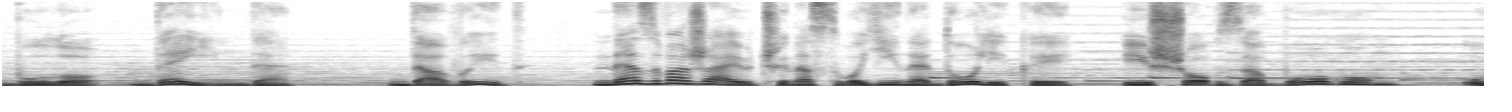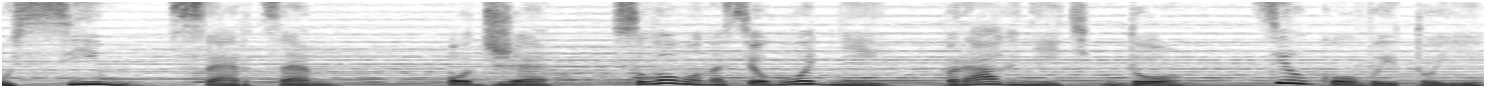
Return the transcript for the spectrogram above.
було деінде. Давид, незважаючи на свої недоліки, йшов за Богом усім серцем. Отже, слово на сьогодні прагніть до цілковитої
